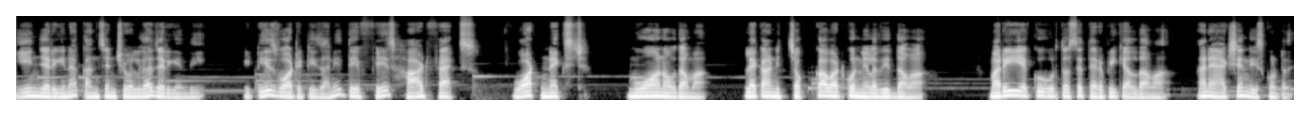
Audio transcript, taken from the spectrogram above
ఏం జరిగినా కన్సెన్షువల్గా జరిగింది. It is what it is అని they face hard facts what next move on అవుదామా? లేక అని చొక్కా పట్టుకొని నిలదీద్దామా? మరీ ఎక్కువ గుర్తొస్తే థెరపీకి వెళ్దామా అని యాక్షన్ తీసుకుంటుంది.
